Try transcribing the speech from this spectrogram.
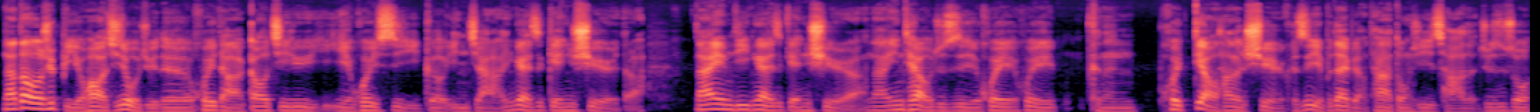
那到时候去比的话，其实我觉得辉达高几率也会是一个赢家，应该也是 gain share 的啦。那 AMD 应该也是 gain share 啊，那 Intel 就是会会可能会掉它的 share，可是也不代表它的东西是差的，就是说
